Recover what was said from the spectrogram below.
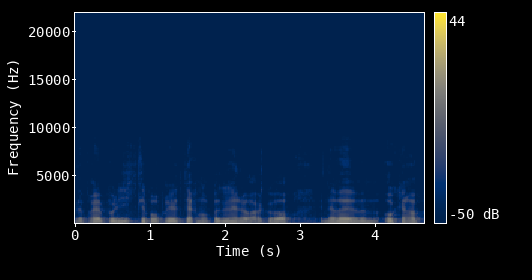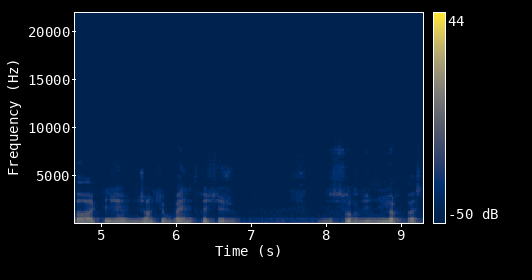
D'après la police, les propriétaires n'ont pas donné leur accord et n'avaient même aucun rapport avec les jeunes gens qui ont pénétré chez eux. Une source du New York Post.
